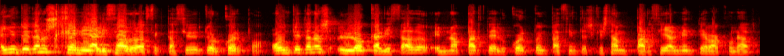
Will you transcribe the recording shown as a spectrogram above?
Hay un tétanos generalizado, de afectación de todo el cuerpo, o un tétanos localizado en una parte del cuerpo en pacientes que están parcialmente vacunados.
